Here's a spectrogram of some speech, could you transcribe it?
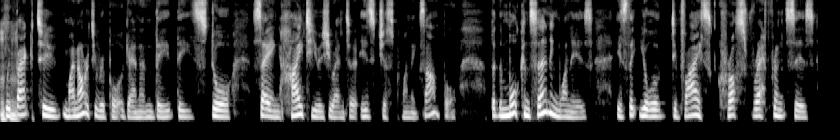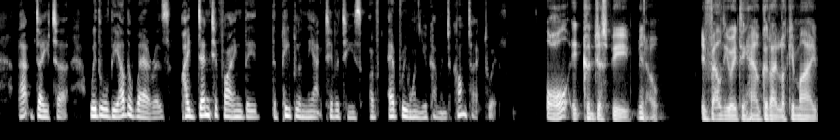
Mm-hmm. we're back to Minority Report again, and the the store saying hi to you as you enter is just one example. But the more concerning one is is that your device cross references that data with all the other wearers, identifying the the people and the activities of everyone you come into contact with. Or it could just be, you know, evaluating how good I look in my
